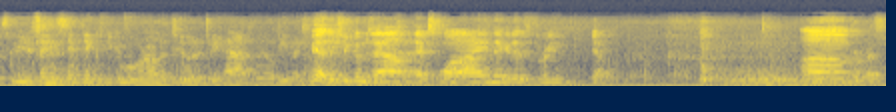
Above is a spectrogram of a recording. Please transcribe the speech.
So you're saying the same thing because you can move around the two and the three halves and it'll be like. Yeah, the two comes out, x, y, negative three, yeah. Um, Progress.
